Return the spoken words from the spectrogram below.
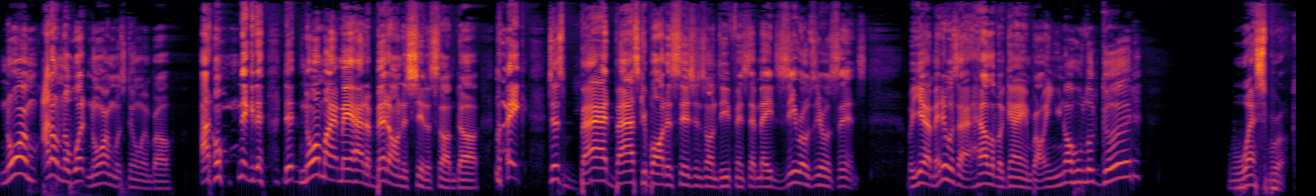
Norm, I don't know what Norm was doing, bro. I don't nigga that, that Norm might may have had a bet on this shit or something, dog. Like just bad basketball decisions on defense that made zero zero sense. But yeah, man, it was a hell of a game, bro. And you know who looked good? Westbrook.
